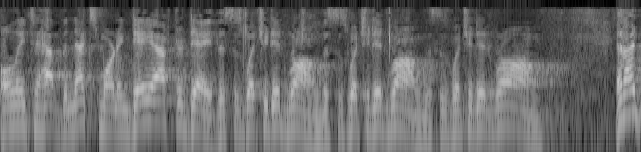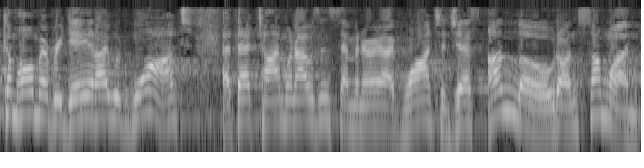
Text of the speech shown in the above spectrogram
Only to have the next morning, day after day, this is what you did wrong. This is what you did wrong. This is what you did wrong. And I'd come home every day and I would want, at that time when I was in seminary, I'd want to just unload on someone.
